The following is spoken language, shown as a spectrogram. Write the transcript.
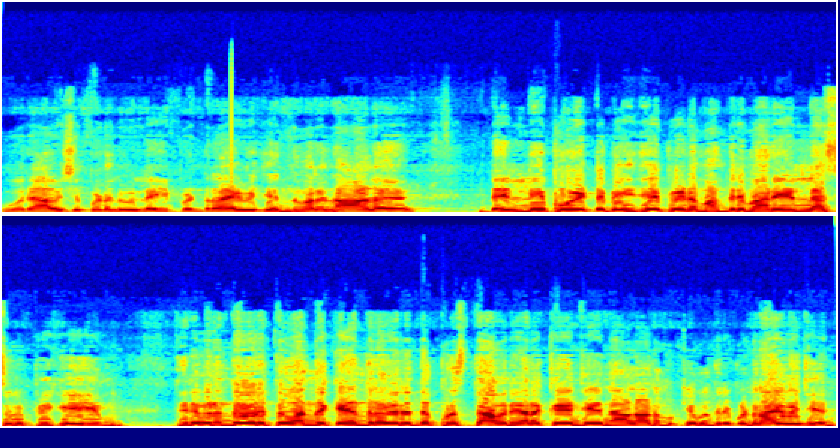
ഒരാവശ്യപ്പെടലുമില്ല. ഈ പിണറായി വിജയൻ എന്ന് പറയുന്ന ആൾ ഡൽഹി പോയിട്ട് ബി ജെ പിയുടെ മന്ത്രിമാരെ എല്ലാം സൂചിപ്പിക്കുകയും തിരുവനന്തപുരത്ത് വന്ന് കേന്ദ്രവിരുദ്ധ പ്രസ്താവന ഇറക്കുകയും ചെയ്യുന്ന ആളാണ് മുഖ്യമന്ത്രി പിണറായി വിജയൻ.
